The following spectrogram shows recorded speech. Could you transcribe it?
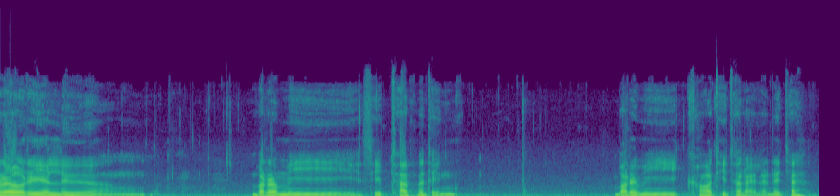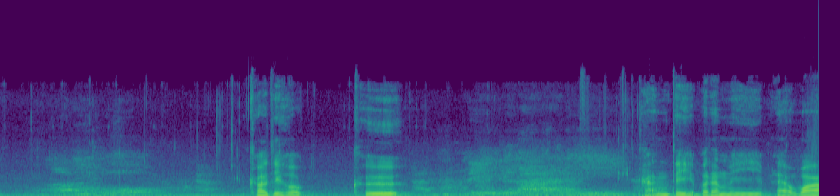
เราเรียนเรื่องบารมีสิบทัศน์มาถึง บารมีข้อที่เท่าไหร่แล้วนะจ๊ะ ข้อที่หกคือ ขันติบารมีแปลว่า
